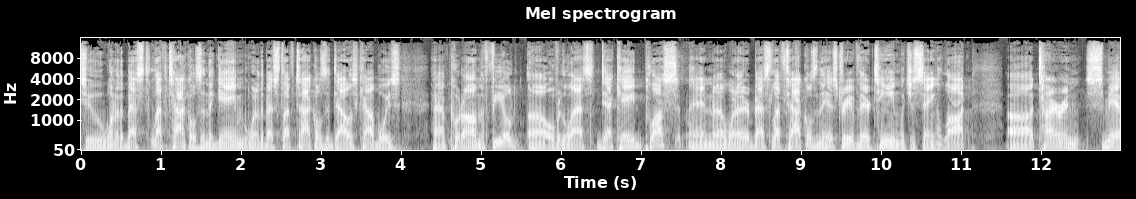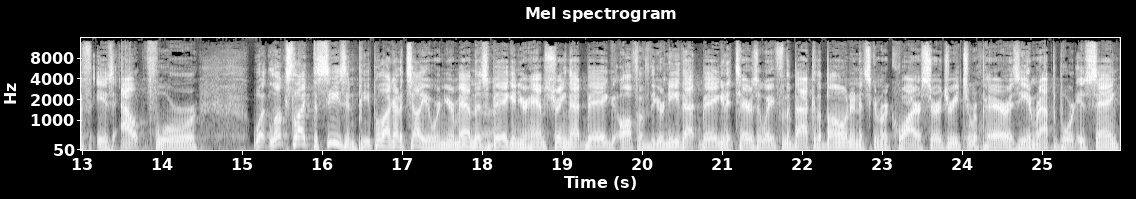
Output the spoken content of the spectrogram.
to one of the best left tackles in the game, one of the best left tackles the Dallas Cowboys have put on the field uh, over the last decade plus, and uh, one of their best left tackles in the history of their team, which is saying a lot. Uh, Tyron Smith is out for what looks like the season, people. I got to tell you, when you're man this big and your hamstring that big, off of your knee that big, and it tears away from the back of the bone, and it's going to require surgery to repair, as Ian Rapoport is saying.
